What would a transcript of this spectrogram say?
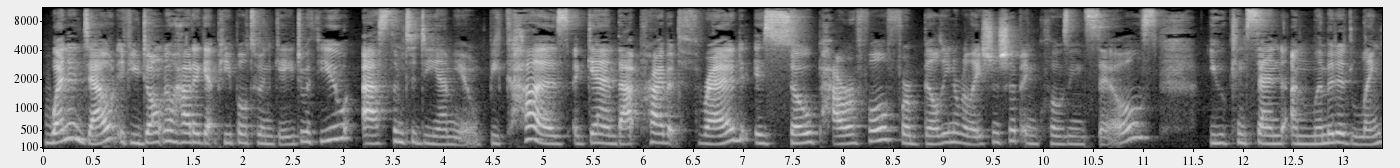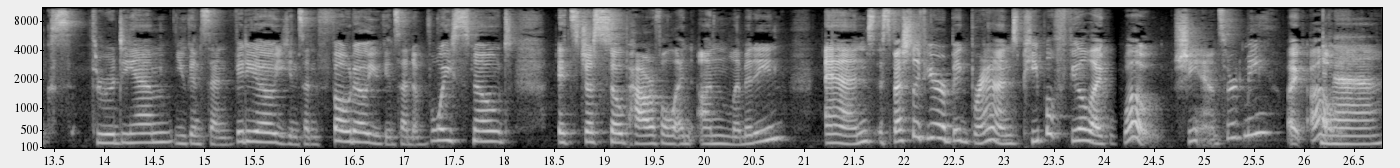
when in doubt, if you don't know how to get people to engage with you, ask them to DM you because, again, that private thread is so powerful for building a relationship and closing sales. You can send unlimited links through a DM. You can send video, you can send photo, you can send a voice note. It's just so powerful and unlimiting. And especially if you're a big brand, people feel like, whoa, she answered me? Like, oh, yeah.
